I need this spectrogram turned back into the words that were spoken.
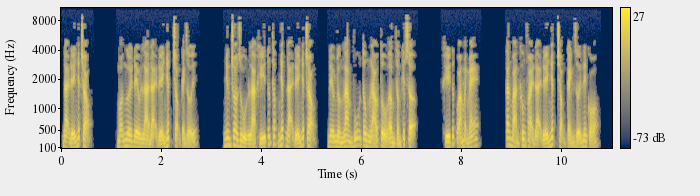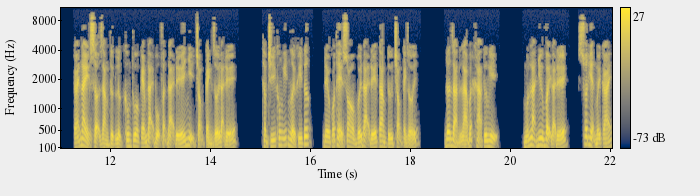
Đại đế nhất trọng. Mọi người đều là đại đế nhất trọng cảnh giới nhưng cho dù là khí tức thấp nhất đại đế nhất trọng, đều nhường lam vũ tông lão tổ âm thầm khiếp sợ. Khí tức quá mạnh mẽ, căn bản không phải đại đế nhất trọng cảnh giới nên có. Cái này sợ rằng thực lực không thua kém đại bộ phận đại đế nhị trọng cảnh giới đại đế. Thậm chí không ít người khí tức đều có thể so với đại đế tam tứ trọng cảnh giới. Đơn giản là bất khả tư nghị. Muốn là như vậy đại đế, xuất hiện mấy cái,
